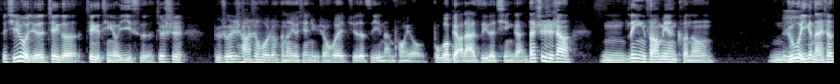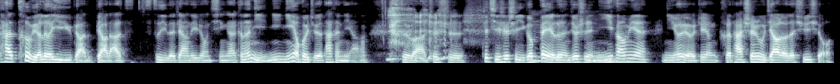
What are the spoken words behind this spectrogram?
所以其实我觉得这个这个挺有意思的，就是比如说日常生活中，可能有些女生会觉得自己男朋友不够表达自己的情感，但事实上，嗯，另一方面可能。嗯，如果一个男生他特别乐意于表表达自自己的这样的一种情感，可能你你你也会觉得他很娘，对吧？就是这其实是一个悖论，就是你一方面你又有这样和他深入交流的需求，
